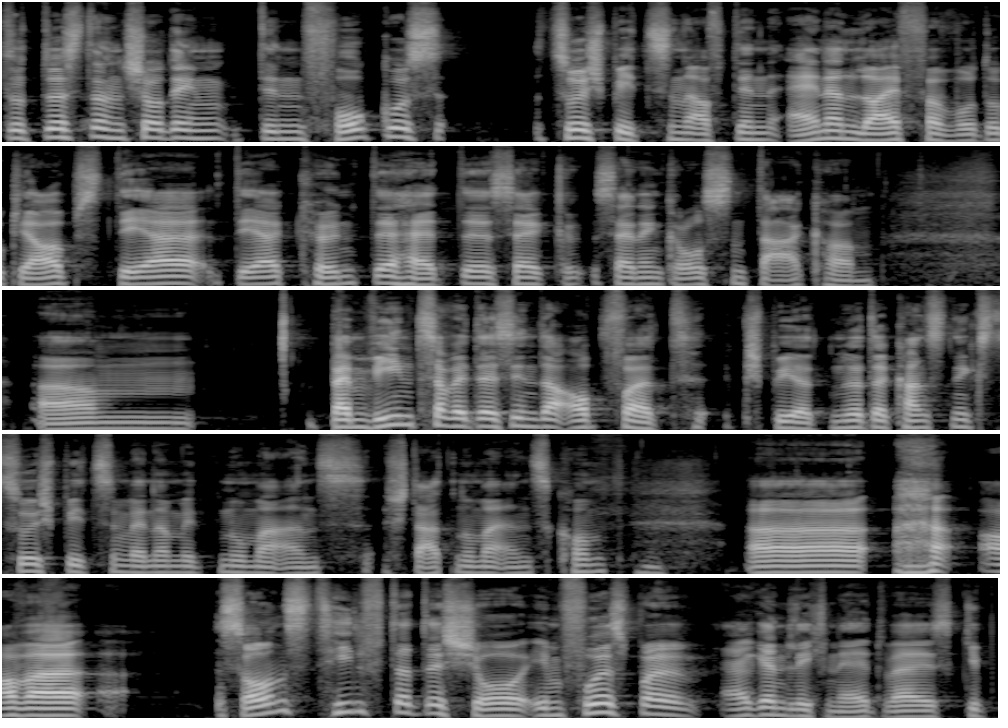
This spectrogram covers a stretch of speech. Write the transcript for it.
du tust dann schon den, den Fokus zuspitzen auf den einen Läufer, wo du glaubst, der, der könnte heute sei, seinen großen Tag haben. Ähm, beim Winz habe ich das in der Abfahrt gespürt, nur da kannst du nichts zuspitzen, wenn er mit Nummer 1, Startnummer 1 kommt. Äh, aber sonst hilft er das schon. Im Fußball eigentlich nicht, weil es gibt.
